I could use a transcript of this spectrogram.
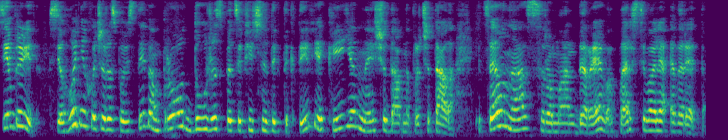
Всім привіт! Сьогодні хочу розповісти вам про дуже специфічний детектив, який я нещодавно прочитала. І це у нас роман Дерева Персіваля Еверетта.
